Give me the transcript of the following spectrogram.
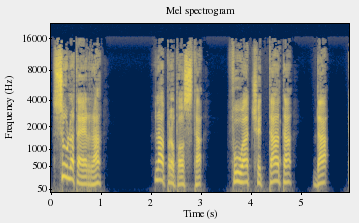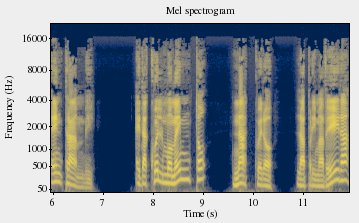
sulla terra. La proposta fu accettata da entrambi e da quel momento nacquero la primavera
